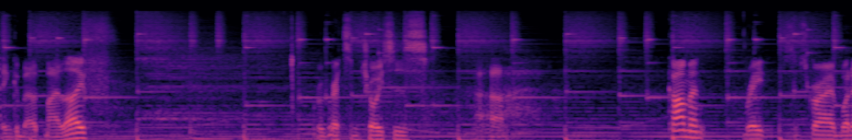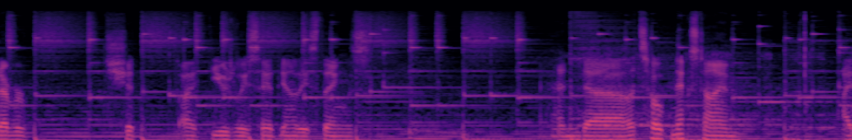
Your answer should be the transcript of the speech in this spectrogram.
think about my life, regret some choices, uh, comment, rate, subscribe, whatever shit I usually say at the end of these things. And uh, let's hope next time I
